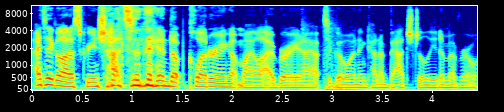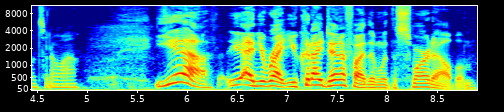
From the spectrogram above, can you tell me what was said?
I take a lot of screenshots and they end up cluttering up my library and I have to go in and kind of batch delete them every once in a while. Yeah, yeah, and you're right. You could identify them with the Smart Album.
